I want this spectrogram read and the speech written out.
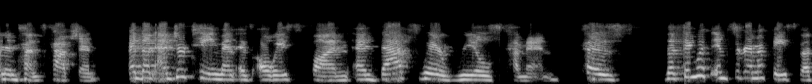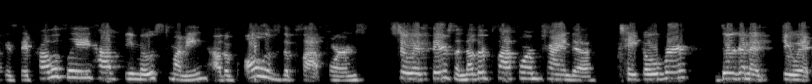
an intense caption. And then entertainment is always fun. And that's where reels come in. Because the thing with Instagram and Facebook is they probably have the most money out of all of the platforms. So if there's another platform trying to take over, they're going to do it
